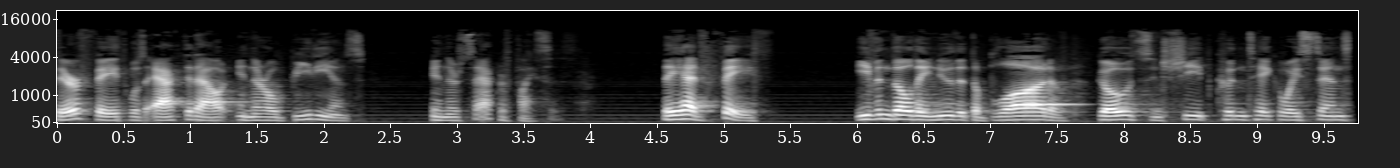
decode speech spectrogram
their faith was acted out in their obedience in their sacrifices. They had faith even though they knew that the blood of goats and sheep couldn't take away sins,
